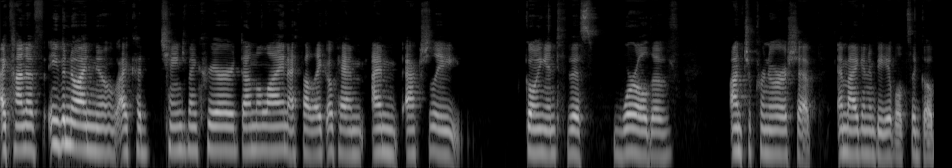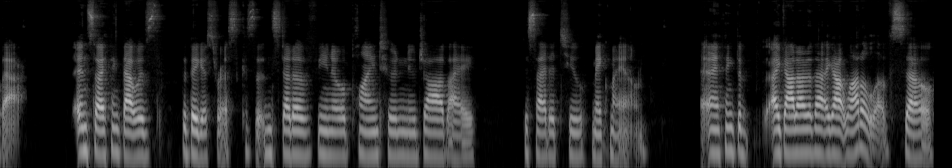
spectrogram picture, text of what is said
I kind of, even though I knew I could change my career down the line, I felt like, okay, I'm I'm actually going into this world of entrepreneurship. Am I going to be able to go back? And so I think that was the biggest risk because instead of you know applying to a new job, I decided to make my own. And I think the I got out of that. I got a lot of Love, so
